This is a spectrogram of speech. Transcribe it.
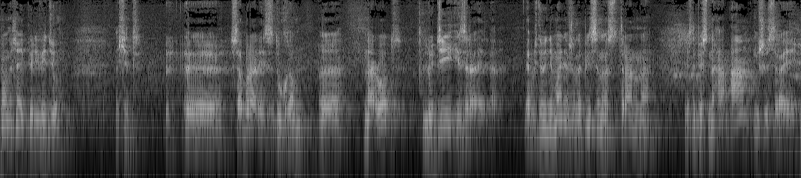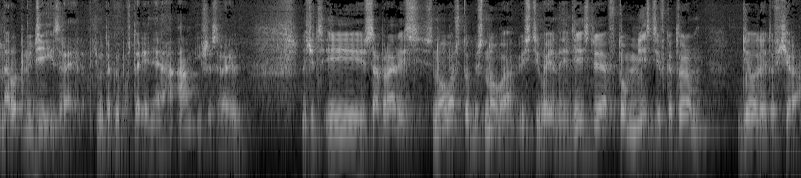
мы начинаем переведем. Значит, э, собрались с духом э, народ людей Израиля. Я обратил внимание, что написано странно, Здесь написано Гаам и Исраэль, народ людей Израиля. Почему такое повторение? Гаам и Израиль. Значит, и собрались снова, чтобы снова вести военные действия в том месте, в котором делали это вчера,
